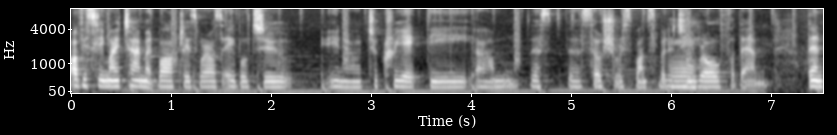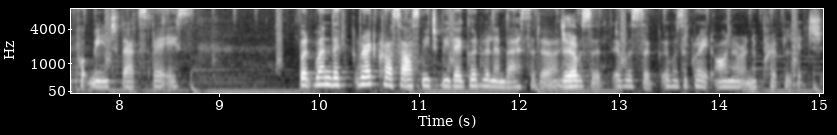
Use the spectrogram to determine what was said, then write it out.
Obviously, my time at Barclays, where I was able to, you know, to create the um, the, the social responsibility role for them, then put me into that space. But when the Red Cross asked me to be their Goodwill ambassador, it was a, it was a, it was a great honor and a privilege.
